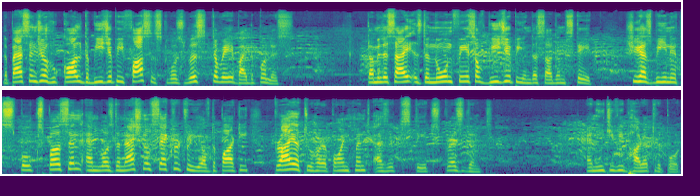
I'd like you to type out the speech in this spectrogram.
The passenger who called the BJP fascist was whisked away by the police. Tamilisai is the known face of BJP in the southern state. She has been its spokesperson and was the national secretary of the party prior to her appointment as its state's president. An ETV Bharat report.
